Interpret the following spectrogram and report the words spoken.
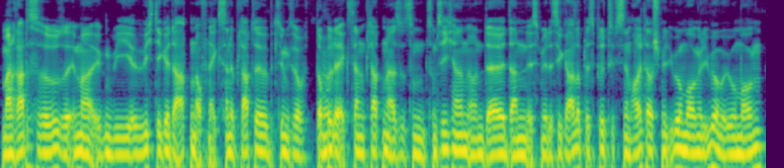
Man ratet sowieso immer irgendwie wichtige Daten auf eine externe Platte, beziehungsweise auf doppelte externe Platten, also zum, zum Sichern. Und äh, dann ist mir das egal, ob das Betriebssystem heute abspielt, übermorgen oder über, übermorgen.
